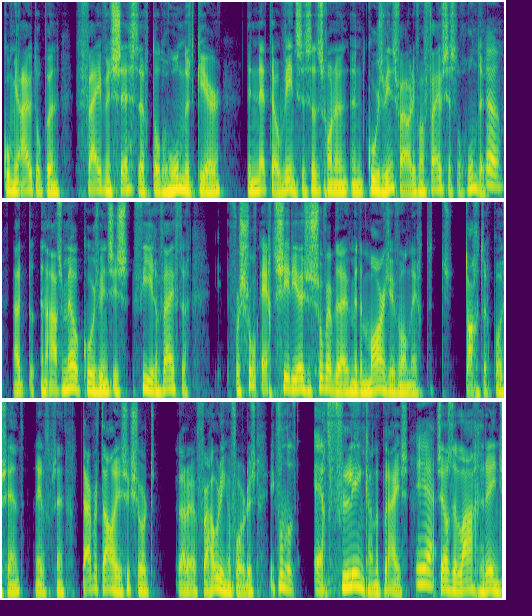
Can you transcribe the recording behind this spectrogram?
kom je uit op een 65 tot 100 keer de netto winst. Dus dat is gewoon een, een koers-winstverhouding van 65 tot 100. Oh, Nou, een ASML-koerswinst is 54. Voor soft, echt serieuze softwarebedrijven met een marge van echt 80% 90% daar betaal je zulke soort verhoudingen voor. Dus ik vond dat echt flink aan de prijs. ja. Zelfs de lage range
